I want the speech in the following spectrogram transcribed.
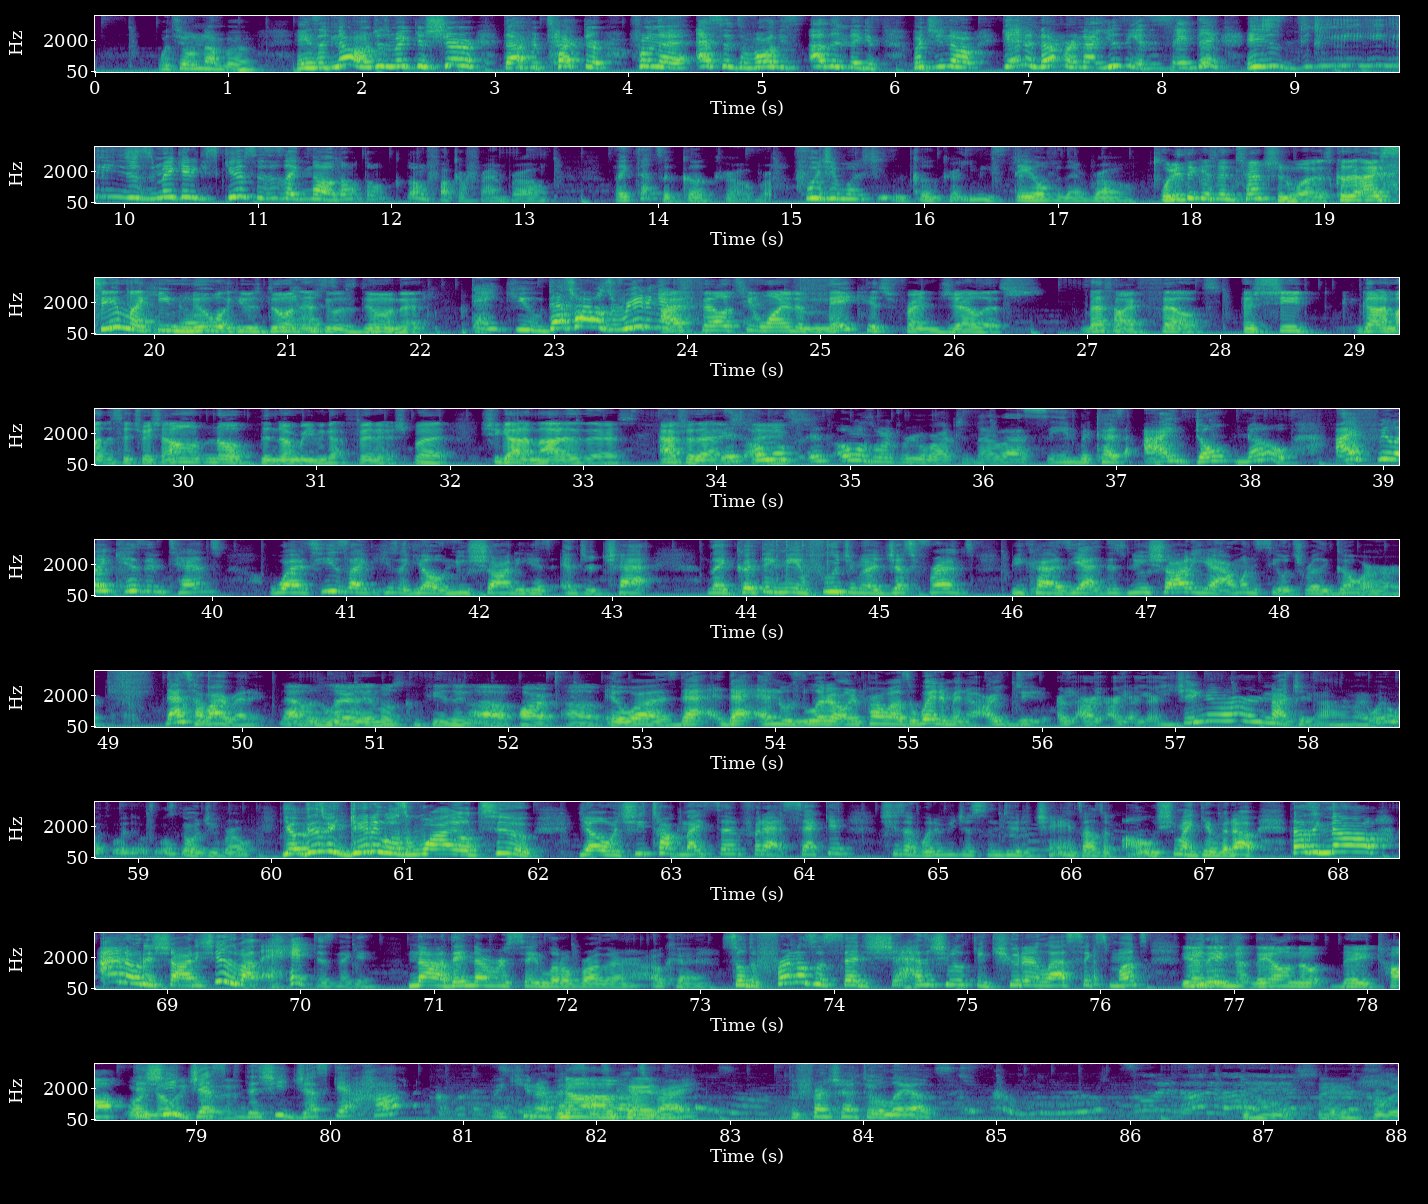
what's your number? And he's like, no, I'm just making sure that I protect her from the essence of all these other niggas. But you know, getting a number and not using it is the same thing. And he's just he's just making excuses. It's like, no, don't don't don't fuck a friend, bro. Like that's a good girl, bro. Fujimiya, she's a good girl. You need to stay over there, bro. What do you think his intention was? Because I seemed like he knew what he was doing as he was- was doing it. Thank you. That's why I was reading it. I felt he wanted to make his friend jealous. That's how I felt. And she got him out of the situation. I don't know if the number even got finished, but she got him out of there after that it's almost it's almost worth rewatching that last scene because I don't know. I feel like his intent was he's like he's like yo new shawty has entered chat. Like good thing me and Fujimiya are just friends because yeah this new shawty yeah I want to see what's really good with her. That's how I read it. that was literally the most confusing uh, part of. It was that that end was literally the only part where I was like, wait a minute, are you do, are, are, are, are you cheating on her or not cheating on her? I'm like, what, what, what, what's going with you, bro? Yo, this beginning was wild too. Yo, when she talked nice to him for that second, she's like, what if you just undo the chains? I was like, oh, she might give it up. I was like, no, I know this shawty. She was about to hit this nigga. Nah, they never say little brother. Okay. So the friend also said, hasn't she been looking cuter in the last six months? Yeah, they know, they all know they talk or did she just other. did she just get hot? Way cuter in the past no, six okay. months, right? The friend trying to do a layup.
